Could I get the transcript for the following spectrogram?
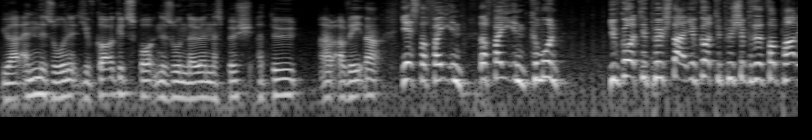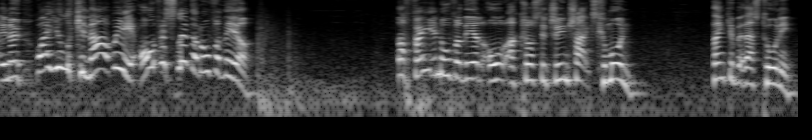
You are in the zone. You've got a good spot in the zone now in this bush. I do... I, I rate that. Yes, they're fighting! They're fighting! Come on! You've got to push that! You've got to push it for the third party now! Why are you looking that way? Obviously they're over there! They're fighting over there all across the train tracks. Come on! Think about this, Tony.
